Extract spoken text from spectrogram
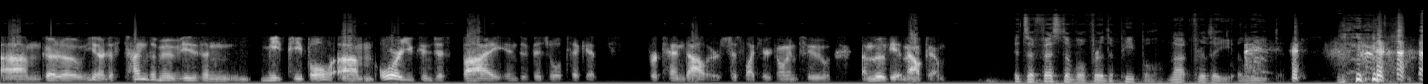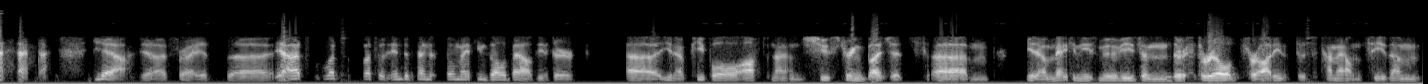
Um, go to, you know, just tons of movies and meet people. Um, or you can just buy individual tickets for $10, just like you're going to a movie at Malco. It's a festival for the people, not for the elite. yeah, yeah, that's right. It's uh, yeah, that's what that's what independent filmmaking is all about. These are uh, you know people often on shoestring budgets, um, you know, making these movies, and they're thrilled for audiences to come out and see them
